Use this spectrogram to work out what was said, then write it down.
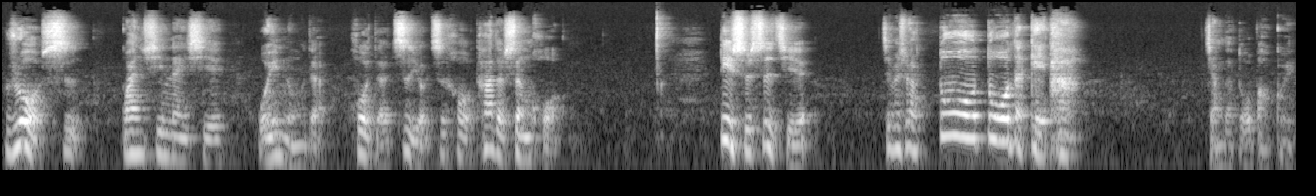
弱势，关心那些为奴的，获得自由之后他的生活。第十四节这边说要多多的给他，讲得多宝贵！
